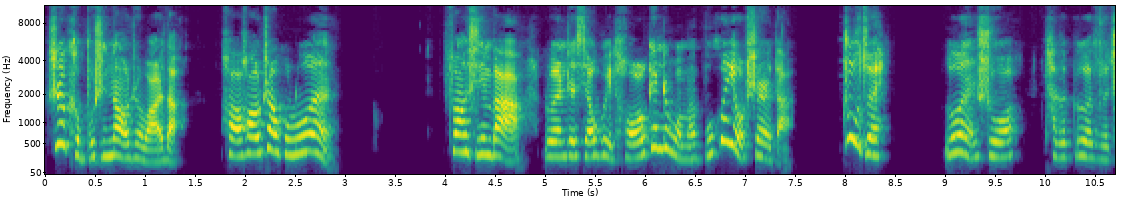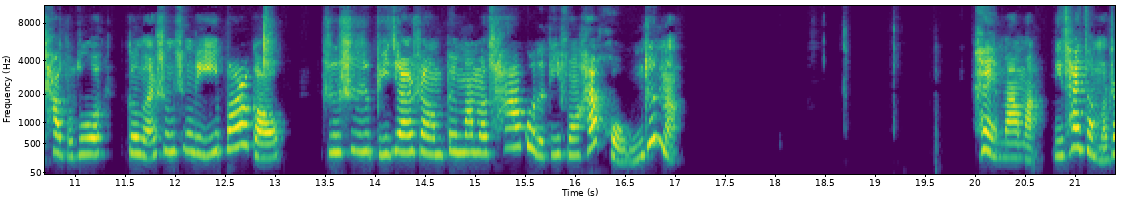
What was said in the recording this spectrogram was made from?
这可不是闹着玩的，好好照顾罗恩。放心吧，罗恩这小鬼头跟着我们不会有事儿的。住嘴！罗恩说，他的个子差不多跟孪生兄弟一般高，只是鼻尖上被妈妈擦过的地方还红着呢。嘿，妈妈，你猜怎么着？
